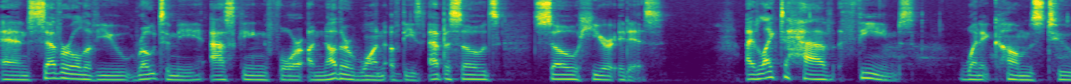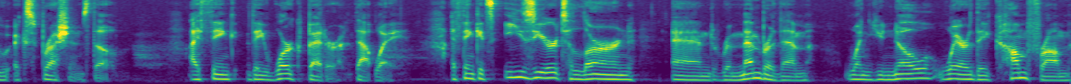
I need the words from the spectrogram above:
and several of you wrote to me asking for another one of these episodes, so here it is. I like to have themes when it comes to expressions, though. I think they work better that way. I think it's easier to learn and remember them when you know where they come from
